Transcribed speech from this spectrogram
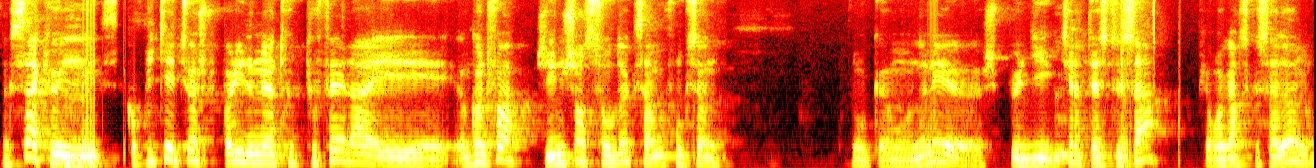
Donc c'est ça que Mhm. c'est compliqué, tu vois. Je peux pas lui donner un truc tout fait là. Et encore une fois, j'ai une chance sur deux que ça me fonctionne. Donc à un moment donné, euh, je peux lui dire tiens, teste ça, puis regarde ce que ça donne.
